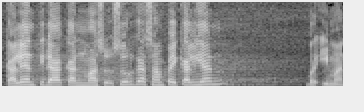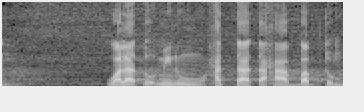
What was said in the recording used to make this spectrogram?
Kalian tidak akan masuk surga sampai kalian beriman. Wala tu'minu hatta tahabbabtum.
